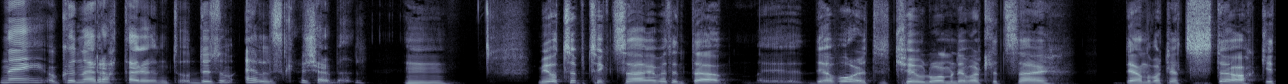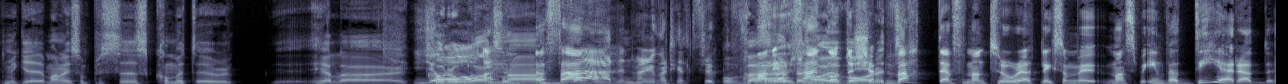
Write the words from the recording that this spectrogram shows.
Nej, och kunna ratta runt. Och du som älskar att köra bil. Mm. Men jag har typ tyckt så här, jag vet inte. eh, Det har varit ett kul år men det har varit lite så här. Det har ändå varit rätt stökigt med grejer. Man har liksom precis kommit ur eh, hela corona. alltså, fan. världen har ju varit helt fruktansvärd. Man har ju fan har gått och köpt varit- vatten för man tror att liksom, eh, man ska bli invaderad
